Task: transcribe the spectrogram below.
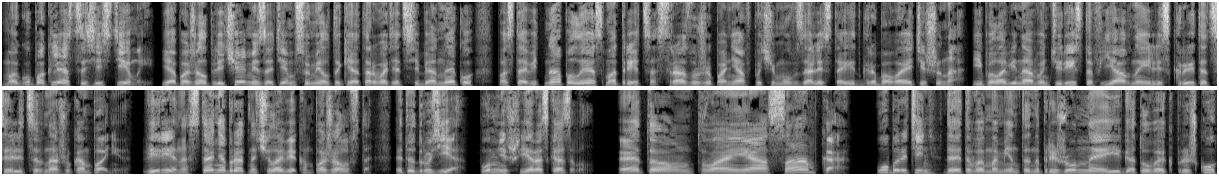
«Могу поклясться системой. Я пожал плечами, затем сумел таки оторвать от себя Неку, поставить на пол и осмотреться, сразу же поняв, почему в зале стоит гробовая тишина, и половина авантюристов явно или скрыто целится в нашу компанию. «Верена, стань обратно человеком, пожалуйста. Это друзья. Помнишь, я рассказывал?» «Это твоя самка?» Оборотень, до этого момента напряженная и готовая к прыжку,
